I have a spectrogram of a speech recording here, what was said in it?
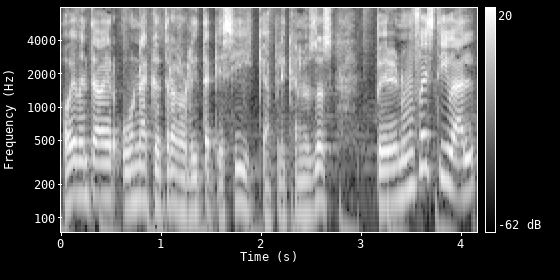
Obviamente va a haber una que otra rolita que sí, que aplican los dos. Pero en un festival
